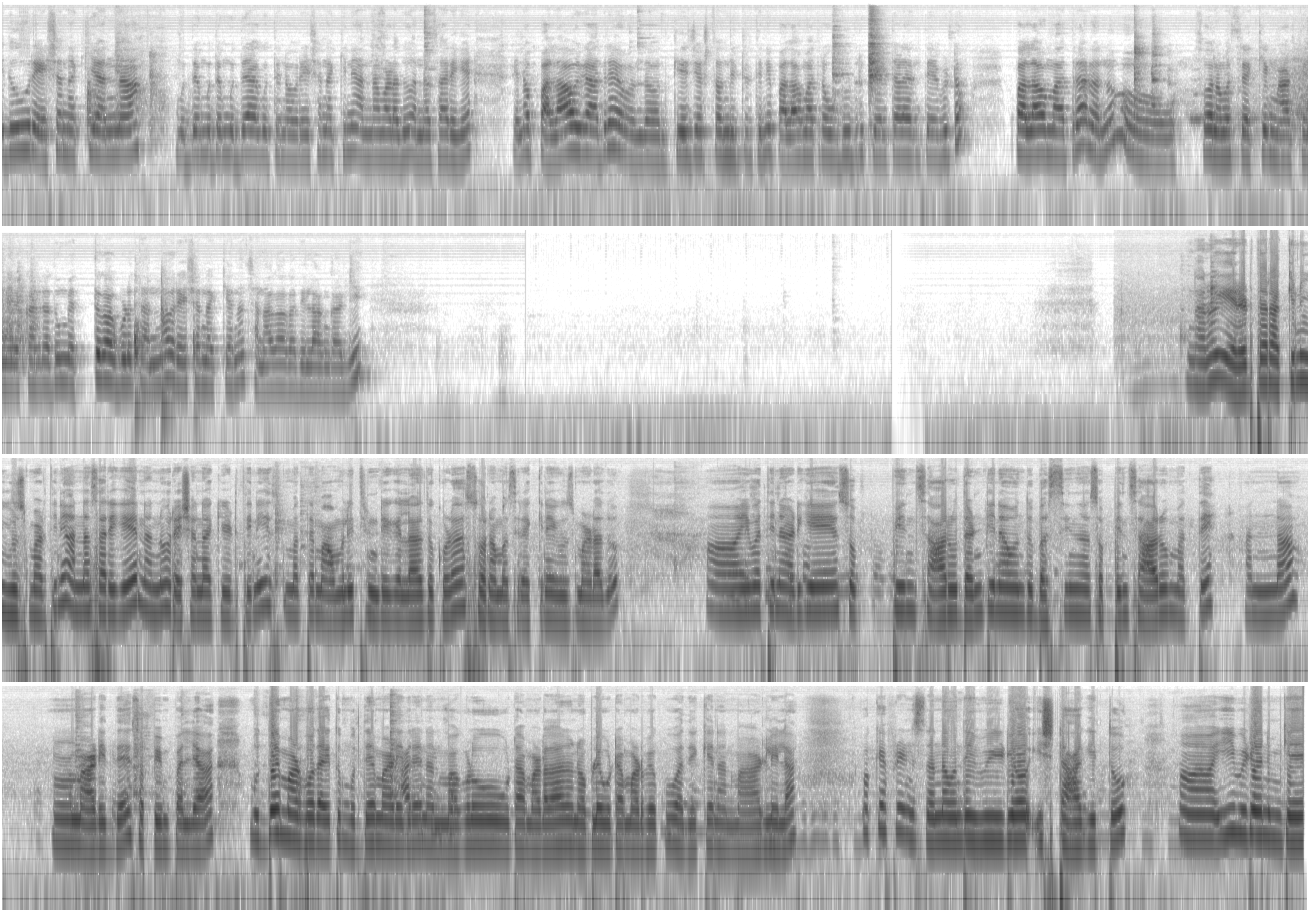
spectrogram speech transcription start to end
ಇದು ರೇಷನ್ ಅಕ್ಕಿ ಅನ್ನ. ಮುದ್ದೆ ಮುದ್ದೆ ಮುದ್ದೆ ಆಗುತ್ತೆ. ನಾವು ರೇಷನ್ ಅಕ್ಕಿನೇ ಅನ್ನ ಮಾಡೋದು, ಅನ್ನ ಸಾರಿಗೆ. ಏನೋ ಪಲಾವ್ಗಾದರೆ ಒಂದು ಒಂದು ಕೆ ಜಿ ಅಷ್ಟು ತಂದಿಟ್ಟಿರ್ತೀನಿ ಪಲಾವ್ ಮಾತ್ರ ಉದುದ್ರು ಕೇಳ್ತಾಳೆ ಅಂತ ಹೇಳ್ಬಿಟ್ಟು ಪಲಾವ್ ಮಾತ್ರ ನಾನು ಸೋನಾ ಅಕ್ಕಿಗೆ ಮಾಡ್ತೀನಿ. ಯಾಕಂದರೆ ಅದು ಮೆತ್ತಗಾಗ್ಬಿಡುತ್ತೆ ಅನ್ನ ರೇಷನ್ ಅಕ್ಕಿ ಅನ್ನ ಚೆನ್ನಾಗಾಗೋದಿಲ್ಲ ಹಂಗಾಗಿ. ನಾನು ಎರಡು ಥರ ಅಕ್ಕಿನೂ ಯೂಸ್ ಮಾಡ್ತೀನಿ. ಅನ್ನ ಸಾರಿಗೆ ನಾನು ರೇಷನ್ ಅಕ್ಕಿ ಇಡ್ತೀನಿ. ಮತ್ತು ಮಾಮೂಲಿ ತಿಂಡಿಗೆಲ್ಲದು ಕೂಡ ಸೋನಾ ಮಸೂರಿ ಅಕ್ಕಿನೇ ಯೂಸ್ ಮಾಡೋದು. ಇವತ್ತಿನ ಅಡುಗೆ ಸೊಪ್ಪಿನ ಸಾರು, ದಂಟಿನ ಒಂದು ಬಸ್ಸಿನ ಸೊಪ್ಪಿನ ಸಾರು ಮತ್ತು ಅನ್ನ ಮಾಡಿದ್ದೆ ಸೊಪ್ಪಿನ ಪಲ್ಯ. ಮುದ್ದೆ ಮಾಡ್ಬೋದಾಯಿತು. ಮುದ್ದೆ ಮಾಡಿದರೆ ನನ್ನ ಮಗಳು ಊಟ ಮಾಡಲ್ಲ. ನಾನು ಒಬ್ಬಳೇ ಊಟ ಮಾಡಬೇಕು. ಅದಕ್ಕೆ ನಾನು ಮಾಡಲಿಲ್ಲ. ಓಕೆ ಫ್ರೆಂಡ್ಸ್ ನನ್ನ ಒಂದು ವಿಡಿಯೋ ಇಷ್ಟ ಆಗಿತ್ತು. ಈ ವಿಡಿಯೋ ನಿಮಗೆ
